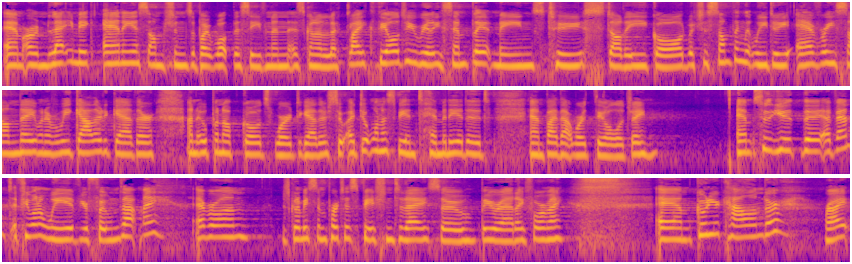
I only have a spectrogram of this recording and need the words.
um, or let you make any assumptions about what this evening is going to look like. Theology, really simply, it means to study God, which is something that we do every Sunday whenever we gather together and open up God's word together. So I don't want us to be intimidated um, by that word theology. Um, so you, the event, if you want to wave your phones at me, everyone, there's going to be some participation today, so be ready for me. Um, go to your calendar, right?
